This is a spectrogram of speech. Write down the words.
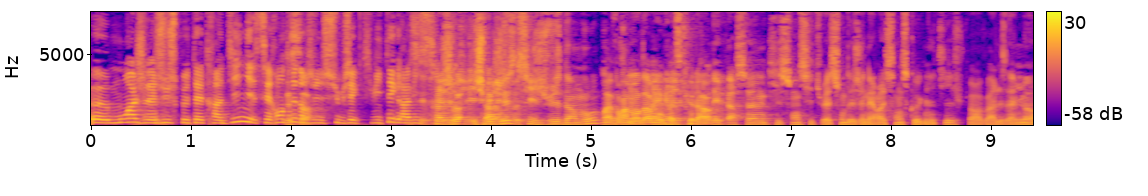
euh, moi, je la juge peut-être indigne. C'est rentrer dans une subjectivité gravissime. Je, je vais juste, aussi juste d'un mot. vraiment d'un mot, parce que là, pour des personnes qui sont en situation de dégénérescence cognitive, par Alzheimer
